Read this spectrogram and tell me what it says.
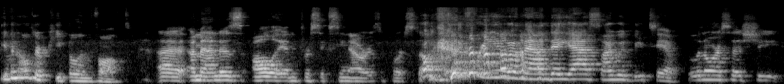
even older people involved. Uh, Amanda's all in for 16 hours of horse stuff. Oh, good for you, Amanda. Yes, I would be too. Lenore says she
